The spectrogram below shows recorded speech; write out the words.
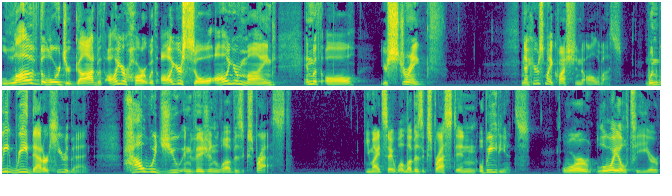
love the Lord your God with all your heart, with all your soul, all your mind, and with all your strength. Now, here's my question to all of us. When we read that or hear that, how would you envision love is expressed? You might say, well, love is expressed in obedience or loyalty or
